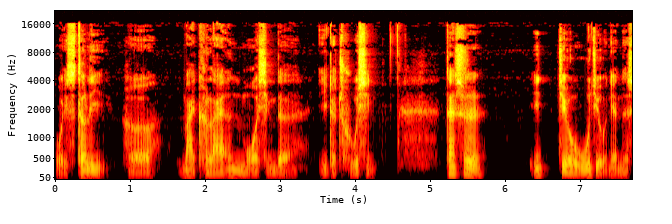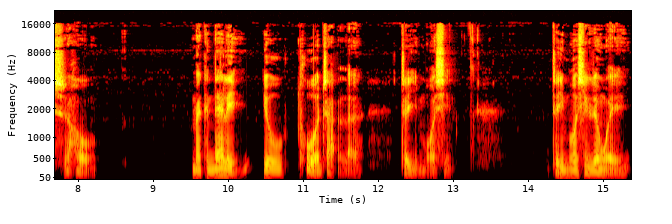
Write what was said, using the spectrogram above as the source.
韦斯特利和麦克莱恩模型的一个雏形。但是，一九五九年的时候，McNally 又拓展了这一模型。这一模型认为，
